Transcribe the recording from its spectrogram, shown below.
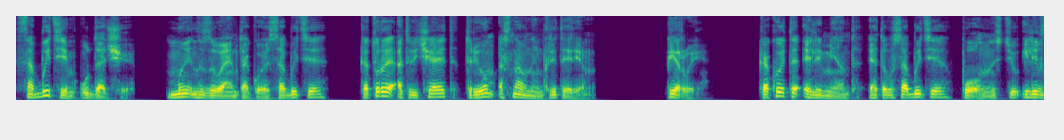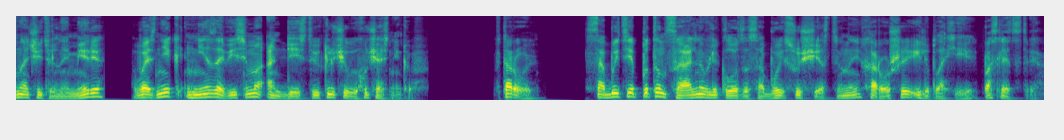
Событием удачи мы называем такое событие, которое отвечает трем основным критериям. Первый. Какой-то элемент этого события полностью или в значительной мере возник независимо от действий ключевых участников. Второй. Событие потенциально влекло за собой существенные, хорошие или плохие последствия.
